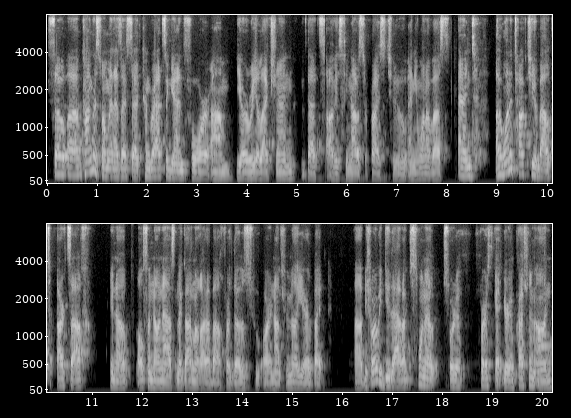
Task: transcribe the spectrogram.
So, uh, Congresswoman, as I said, congrats again for um, your reelection. That's obviously not a surprise to any one of us. And I want to talk to you about Artsakh, you know, also known as Nagorno-Karabakh for those who are not familiar. But uh, before we do that, I just want to sort of first get your impression on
